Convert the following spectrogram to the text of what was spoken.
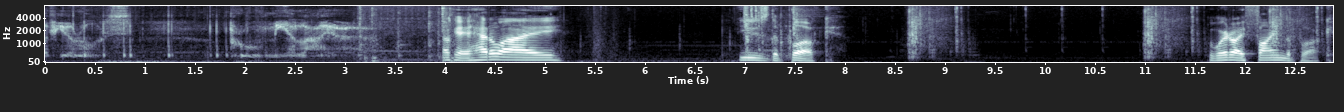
of heroes. Prove me a liar. Okay, how do I use the book? Where do I find the book?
